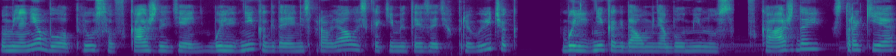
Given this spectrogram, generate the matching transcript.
у меня не было плюсов каждый день. Были дни, когда я не справлялась с какими-то из этих привычек. Были дни, когда у меня был минус в каждой строке,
